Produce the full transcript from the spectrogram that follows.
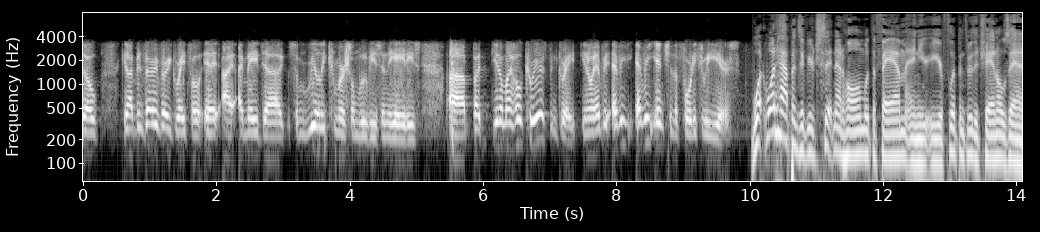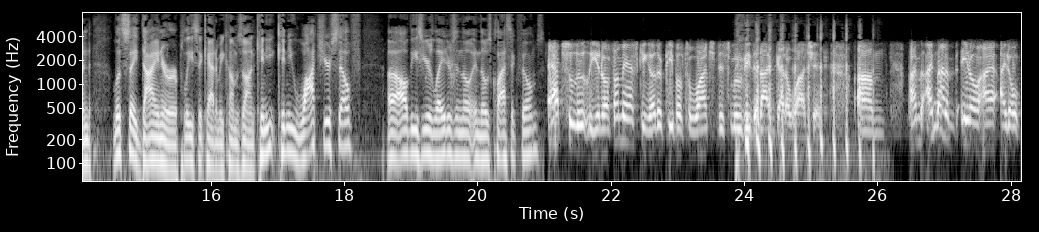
So you know, I've been very, very grateful. I, I made uh, some really commercial movies in the '80s, uh, but you know, my whole career has been great. You know, every every every inch of the 43 years. What what happens if you're sitting at home with the fam and you're, you're flipping through the channels and let's say Diner or Police Academy comes on? Can you can you watch yourself? Uh, all these years later in, the, in those classic films? Absolutely. You know, if I'm asking other people to watch this movie, then I've got to watch it. Um, I'm I'm not a you know I I don't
